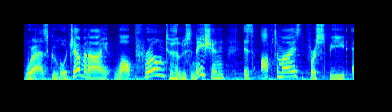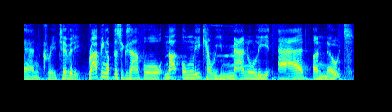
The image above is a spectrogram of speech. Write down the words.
Whereas Google Gemini, while prone to hallucination, is optimized for speed and creativity. Wrapping up this example, not only can we manually add a note,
